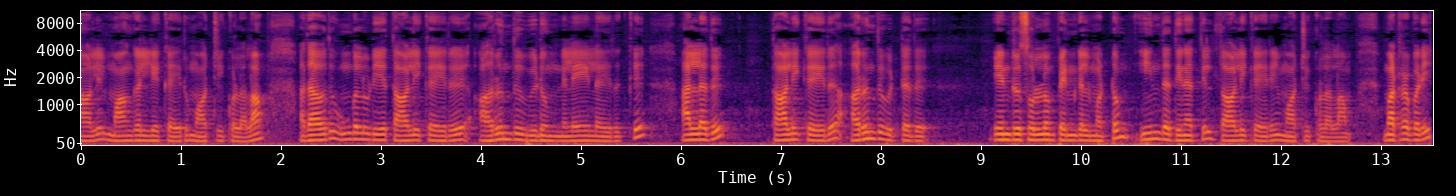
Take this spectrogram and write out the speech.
நாளில் மாங்கல்ய கயிறு மாற்றிக்கொள்ளலாம் அதாவது உங்களுடைய தாலி கயிறு அருந்து விடும் நிலையில் இருக்குது அல்லது தாலி கயிறு அருந்து விட்டது என்று சொல்லும் பெண்கள் மட்டும் இந்த தினத்தில் தாலி கயிறை மாற்றிக்கொள்ளலாம் மற்றபடி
